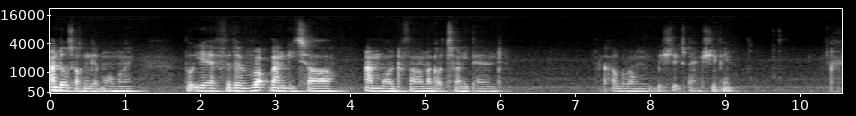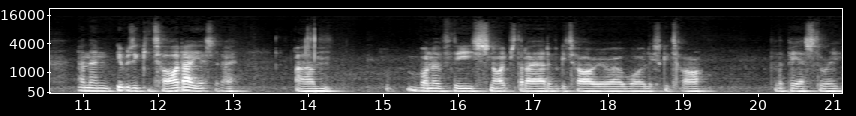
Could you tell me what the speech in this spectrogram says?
and also I can get more money. But yeah, for the rock band guitar and microphone, I got twenty pound. Can't go wrong with six shipping. And then it was a guitar day yesterday. Um, one of the snipes that I had of a Guitar Hero wireless guitar for the PS3.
